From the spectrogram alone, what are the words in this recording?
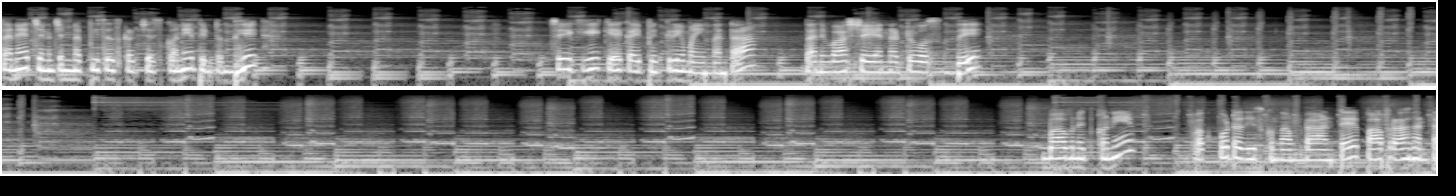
తనే చిన్న చిన్న పీసెస్ కట్ చేసుకొని తింటుంది. చేయికి కేక్ అయిపోయి క్రీమ్ అయిందంట. దాన్ని వాష్ చేయన్నట్టు వస్తుంది. బాబుని ఎత్తుకొని ఒక ఫోటో తీసుకుందాం రా అంటే పాప రాదంట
